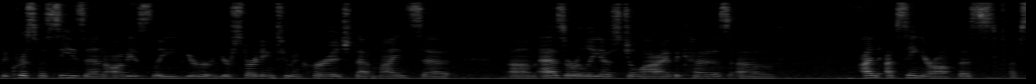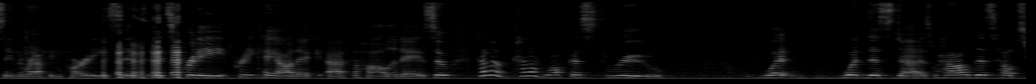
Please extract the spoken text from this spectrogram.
the Christmas season. Obviously, you're you're starting to encourage that mindset um, as early as July because of. I, I've seen your office. I've seen the wrapping parties. It, it's pretty pretty chaotic at the holidays. So kind of kind of walk us through what what this does, how this helps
